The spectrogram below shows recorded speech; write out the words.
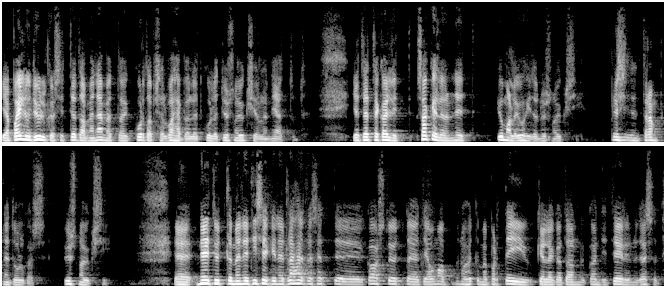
ja paljud hülgasid teda, me näeme, et ta kurdab seal vahepeal, et kuule, et üsna üksi olen jäetud. ja teate, kallid, sageli on need jumala juhid on üsna üksi. president Trump nende hulgas, üsna üksi. Eh, need, ütleme, need isegi need lähedased eh, kaastöötajad ja oma noh, ütleme partei, kellega ta on kandideerinud ja asjad,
